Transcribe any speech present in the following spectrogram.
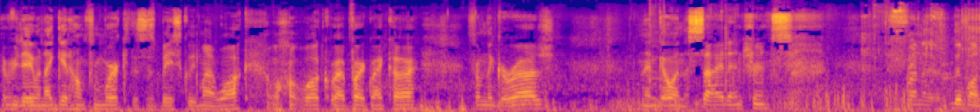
Every day when I get home from work, this is basically my walk. walk where I park my car from the garage, and then go in the side entrance. The front of the, live on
